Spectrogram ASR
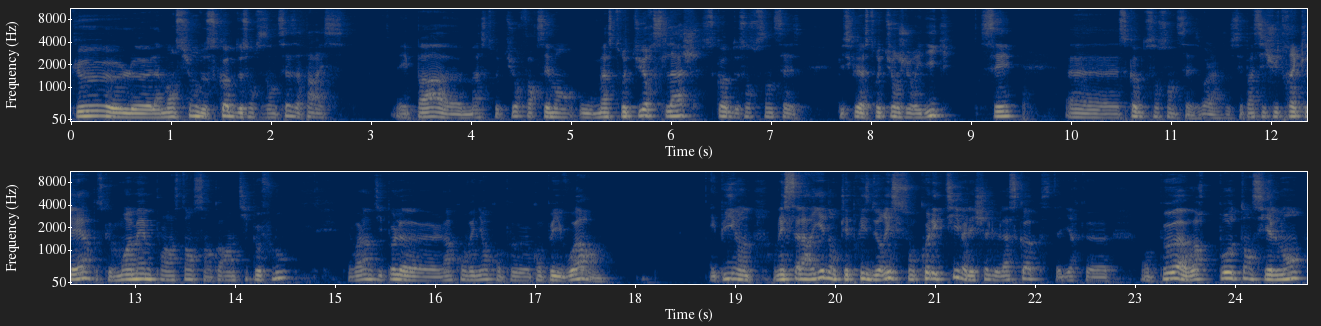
que la mention de scope 276 apparaisse et pas ma structure forcément, ou ma structure slash scope 276, puisque la structure juridique, c'est euh, Scope 276. Voilà, je ne sais pas si je suis très clair, parce que moi-même, pour l'instant, c'est encore un petit peu flou. Mais voilà un petit peu l'inconvénient qu'on peut, qu'on peut y voir. Et puis, on, est salarié, donc les prises de risque sont collectives à l'échelle de la SCOP. C'est-à-dire qu'on peut avoir potentiellement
